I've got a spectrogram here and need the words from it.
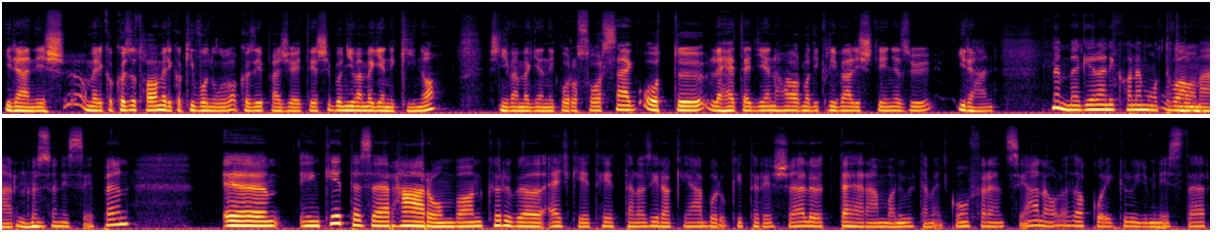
Irán és Amerika között, ha Amerika kivonul a közép-ázsiai térségből, nyilván megjelenik Kína, és nyilván megjelenik Oroszország, ott lehet egy ilyen harmadik rivális tényező Irán. Nem megjelenik, hanem ott, ott van, van már. Uh-huh. Köszöni szépen. Én 2003-ban, körülbelül egy-két héttel az iraki háború kitörése előtt Teheránban ültem egy konferencián, ahol az akkori külügyminiszter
